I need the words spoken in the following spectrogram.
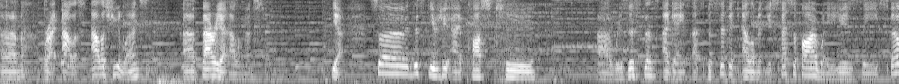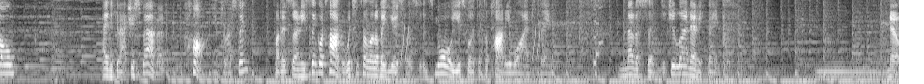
Um, right, Alice. Alice, you learned uh, Barrier Element. Yeah, so this gives you a plus 2 uh, resistance against a specific element you specify when you use the spell, and you can actually spam it. Huh, interesting. But it's only single target, which is a little bit useless. It's more useful if it's a party-wide thing. Medicine, did you learn anything? No,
